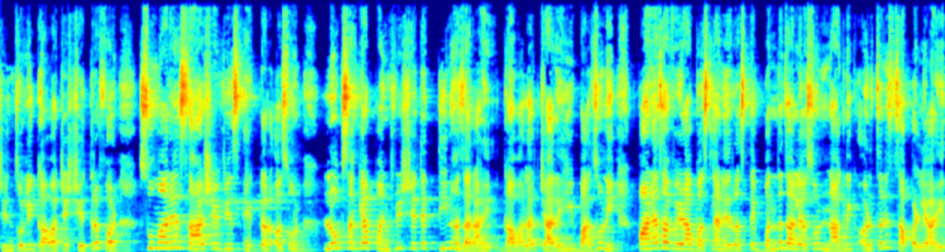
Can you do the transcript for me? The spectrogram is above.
चिंचोली गावाचे क्षेत्रफळ सुमारे सहाशे वीस हेक्टर असून लोकसंख्या पंचवीसशे ते तीन हजार आहे. गावाला चारही बाजूनी पाण्याचा वेढा बसल्याने रस्ते बंद झाले असून नागरिक अडचणीत सापडले आहेत.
